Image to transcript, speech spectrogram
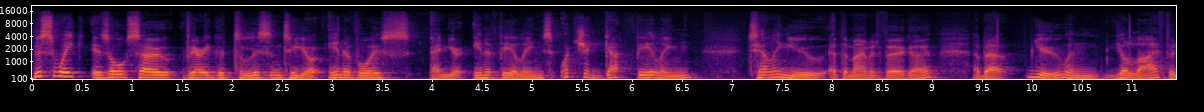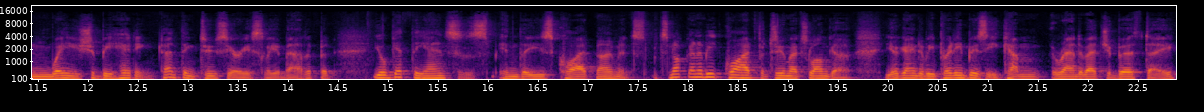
This week is also very good to listen to your inner voice and your inner feelings. What's your gut feeling? Telling you at the moment, Virgo, about you and your life and where you should be heading. Don't think too seriously about it, but you'll get the answers in these quiet moments. It's not going to be quiet for too much longer. You're going to be pretty busy come around about your birthday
